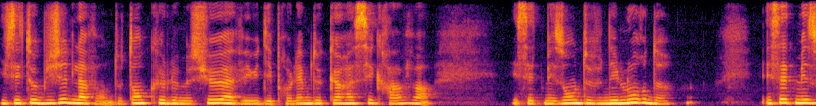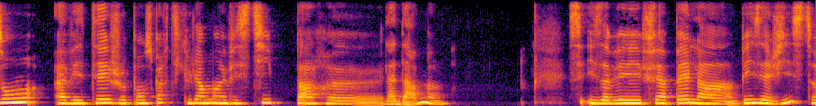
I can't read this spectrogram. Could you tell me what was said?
ils étaient obligés de la vendre, d'autant que le monsieur avait eu des problèmes de cœur assez graves et cette maison devenait lourde. Et cette maison avait été, je pense, particulièrement investie par euh, la dame. Ils avaient fait appel à un paysagiste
